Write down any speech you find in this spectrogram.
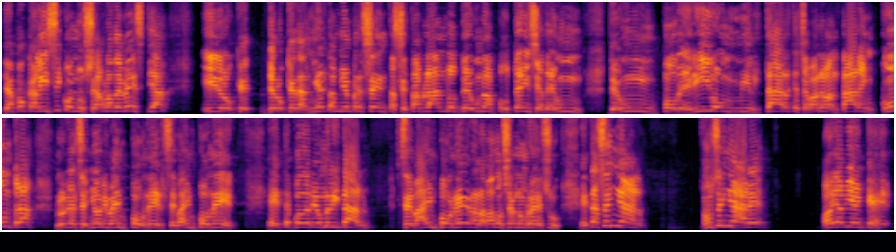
de Apocalipsis, cuando se habla de bestia y de lo que, de lo que Daniel también presenta, se está hablando de una potencia, de un, de un poderío militar que se va a levantar en contra, gloria al Señor, y va a imponer, se va a imponer. Este poderío militar se va a imponer, alabado sea el nombre de Jesús. Esta señal son señales, oiga bien, que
